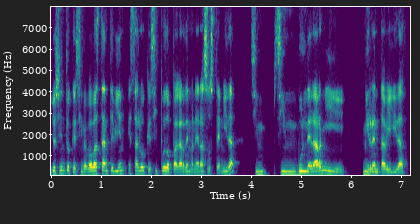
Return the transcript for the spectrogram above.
yo siento que si me va bastante bien, es algo que sí puedo pagar de manera sostenida, sin, sin vulnerar mi, mi rentabilidad.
